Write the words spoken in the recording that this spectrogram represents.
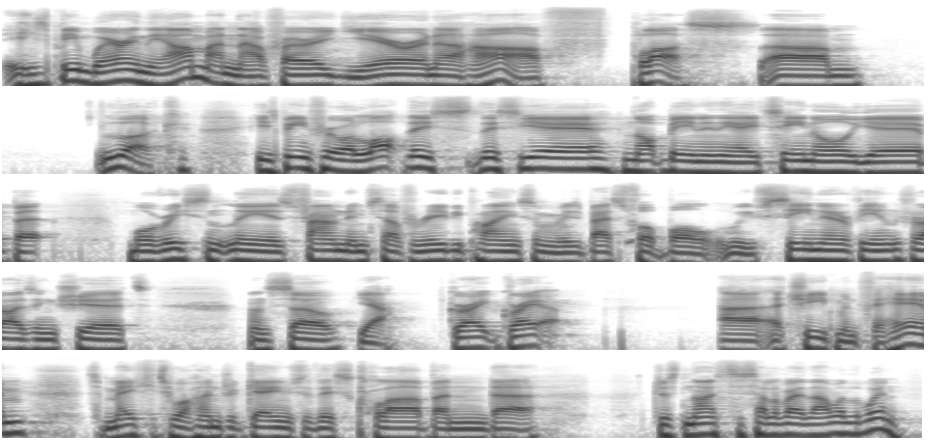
he's been wearing the armband now for a year and a half plus. Um, look, he's been through a lot this this year, not being in the 18 all year, but more recently has found himself really playing some of his best football we've seen in a Phoenix Rising shirt. And so, yeah, great, great uh, achievement for him to make it to 100 games with this club and uh, just nice to celebrate that with a win.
